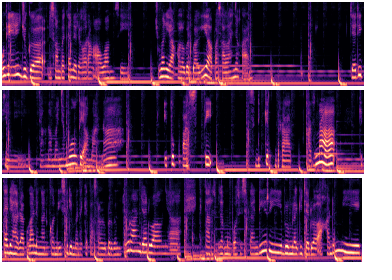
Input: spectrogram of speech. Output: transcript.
Mungkin ini juga disampaikan dari orang awam sih cuman ya kalau berbagi ya apa salahnya kan? Jadi gini yang namanya multi amanah itu pasti sedikit berat. Karena kita dihadapkan dengan kondisi di mana kita selalu berbenturan jadwalnya. Kita harus bisa memposisikan diri belum lagi jadwal akademik.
